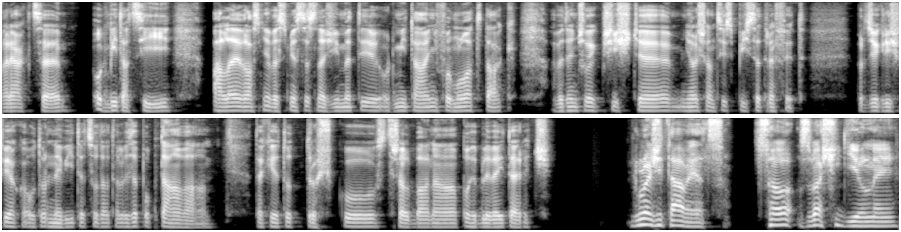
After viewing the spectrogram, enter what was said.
reakce, odmítací, ale vlastně ve se snažíme ty odmítání formulovat tak, aby ten člověk příště měl šanci spíš se trefit. Protože když vy jako autor nevíte, co ta televize poptává, tak je to trošku střelba na pohyblivý terč. Důležitá věc co z vaší dílny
